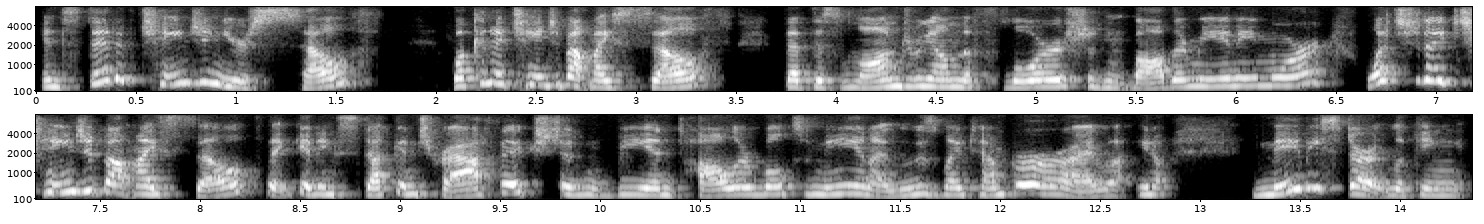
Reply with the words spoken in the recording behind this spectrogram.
instead of changing yourself what can I change about myself that this laundry on the floor shouldn't bother me anymore? What should I change about myself that getting stuck in traffic shouldn't be intolerable to me and I lose my temper or I, you know, maybe start looking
